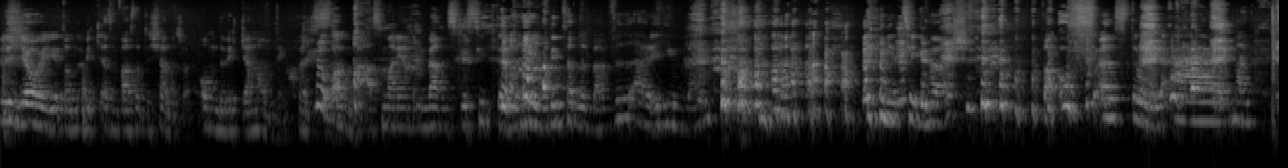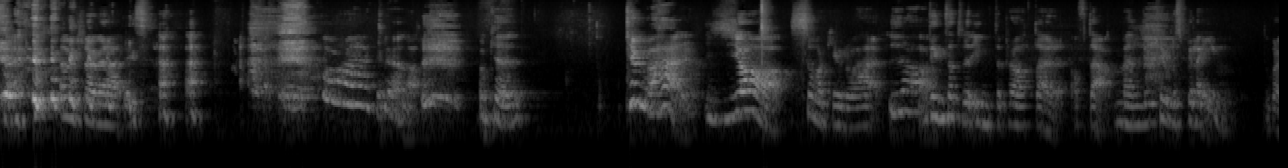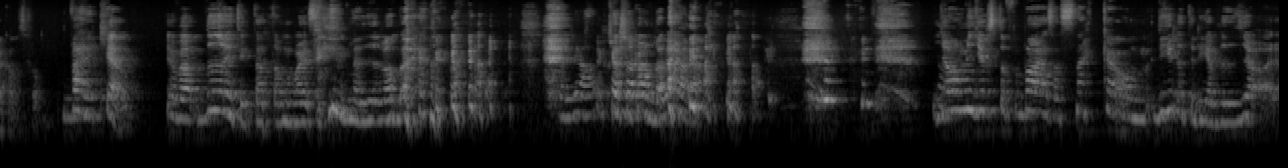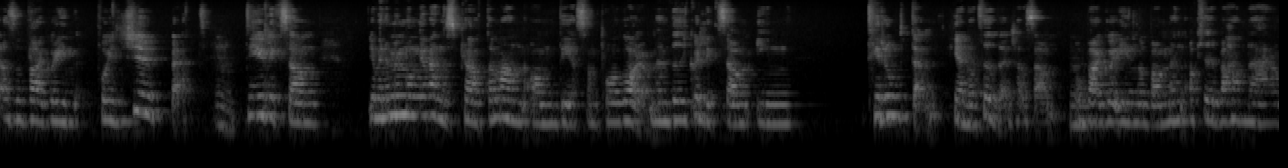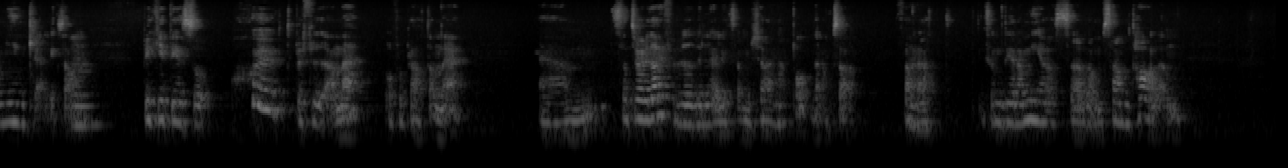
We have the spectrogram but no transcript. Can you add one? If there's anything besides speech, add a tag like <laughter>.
Vi gör ju inget om du vickar, alltså bara så att du känner så. Om du vickar någonting, skitsamma. Alltså man är ändå mänsklig, sitter i. Det inte så att vi bara, vi är i himlen. <laughs> Ingenting hörs. Bara uff, en stol. Äh, nej. Jag förstår vad det är liksom. <laughs> Åh, verkligen. Okej. Kul att vara här. Ja, så kul att vara här. Ja. Det är inte att vi inte pratar ofta, men det är kul att spela in våra konversationer. Verkligen. Jag bara, vi har ju tyckt att de har varit så himla givande. <laughs> Ja, kanske vill höra. Ja, men just att få bara så snacka om, det är lite det vi gör, alltså bara gå in på djupet. Mm. Det är ju liksom, jag menar med många vänner så pratar man om det som pågår, men vi går liksom in till roten hela Mm. tiden känns det som. Mm. Och bara går in och bara, men okej vad handlar det här om egentligen liksom? Mm. Vilket är så sjukt befriande att få prata om det. Ehm, så det var därför vi ville liksom köra den här podden också. För att liksom dela med oss av de samtalen.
